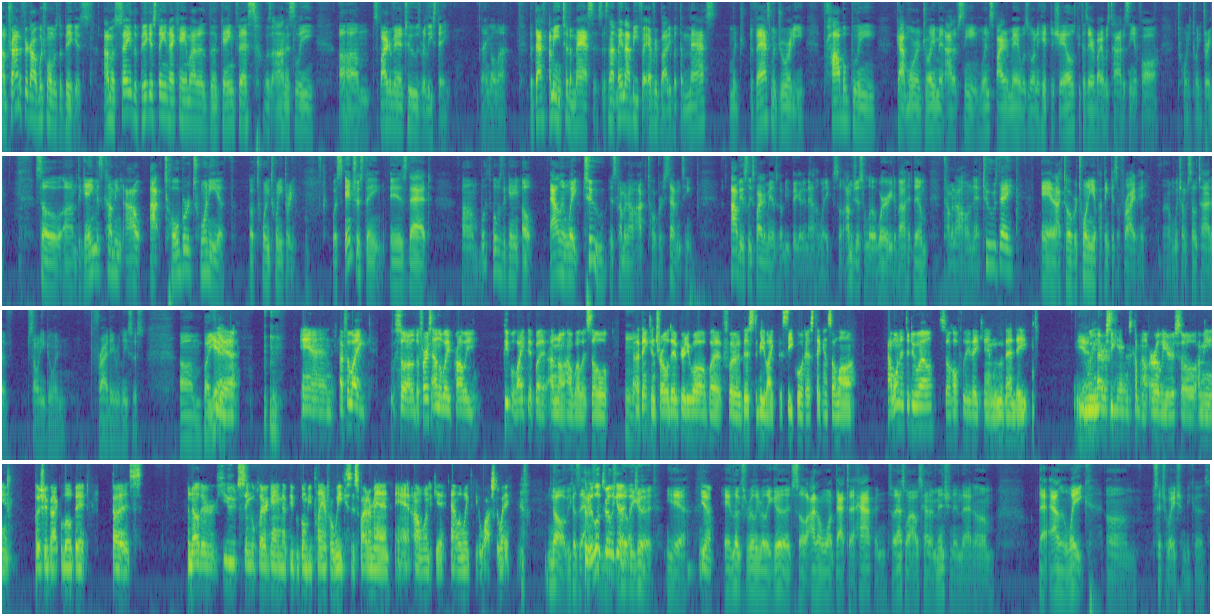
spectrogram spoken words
I'm trying to figure out which one was the biggest. I'm gonna say the biggest thing that came out of the Game Fest was honestly um, Spider-Man 2's release date. I ain't gonna lie, but that's I mean to the masses. It's not may not be for everybody, but the mass, the vast majority probably got more enjoyment out of seeing when Spider-Man was going to hit the shelves because everybody was tired of seeing fall 2023. So um, the game is coming out October 20th of 2023. What's interesting is that um, what what was the game? Oh, Alan Wake 2 is coming out October 17th. Obviously, Spider Man is going to be bigger than Alan Wake, so I'm just a little worried about them coming out on that Tuesday and October 20th. I think is a Friday um, which I'm so tired of Sony doing Friday releases. Um, but yeah, yeah, and I feel like so the first Alan Wake probably people liked it, but I don't know how well it sold. Mm-hmm. I think Control did pretty well, but for this to be like the sequel that's taken so long, I want it to do well. So hopefully they can move that date. Yeah. we never see games come out earlier, so I mean, push it back a little bit because another huge single player game that people are going to be playing for weeks is Spider Man, and I don't want to get Alan Wake to get washed away. No, because it, it looks really good, Really actually. good. Yeah. yeah, it looks really really good so i don't want that to happen so that's why i was kind of mentioning that um that alan wake um situation because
